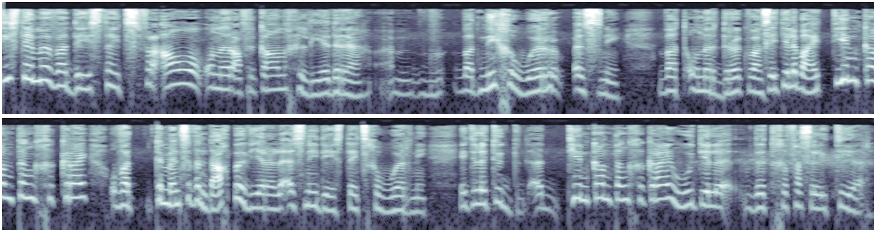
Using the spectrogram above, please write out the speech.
die stemme wat destyds veral onder Afrikaan geleedere um, wat nie gehoor is nie, wat onderdruk was, het julle baie teenkanting gekry of wat ten minste vandag beweer hulle is nie destyds gehoor nie. Het julle toe uh, teenkanting gekry? Hoe het julle dit gefasiliteer?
